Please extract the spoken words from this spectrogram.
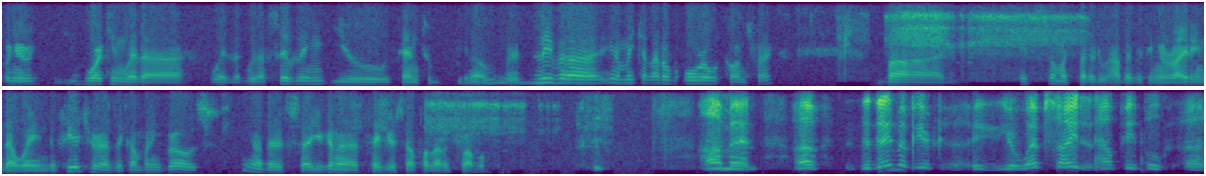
when you're working with a with with a sibling, you tend to you know leave a you know make a lot of oral contracts, but it's so much better to have everything in writing. That way, in the future, as the company grows, you know, there's uh, you're gonna save yourself a lot of trouble. Amen. Uh, the name of your uh, your website and how people uh,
